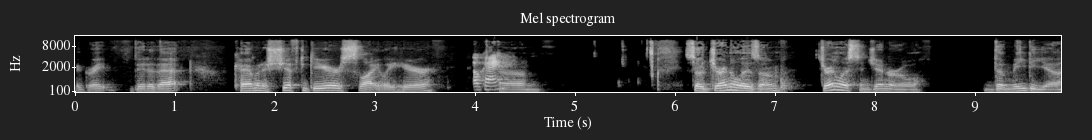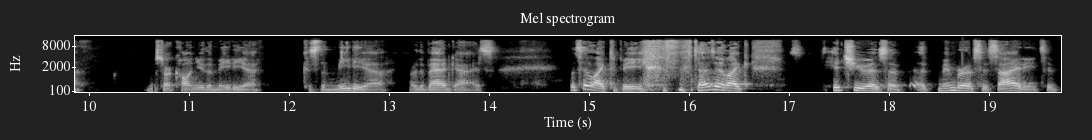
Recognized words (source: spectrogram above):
a great bit of that. Okay, I'm going to shift gears slightly here. Okay. Um, so, journalism, journalists in general, the media. We'll start calling you the media because the media are the bad guys. What's it like to be? does it like hit you as a, a member of society to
